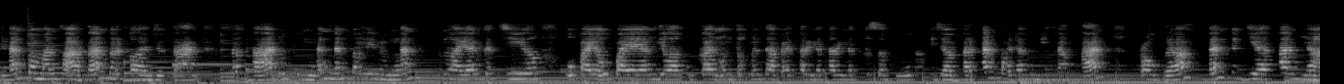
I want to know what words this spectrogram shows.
dan pemanfaatan berkelanjutan, serta dukungan dan perlindungan nelayan kecil. Upaya-upaya yang dilakukan untuk mencapai target-target tersebut dijabarkan pada kebijakan, program, dan kegiatan yang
